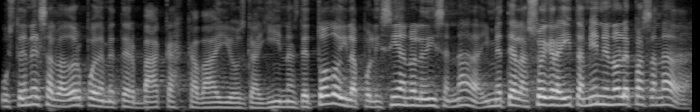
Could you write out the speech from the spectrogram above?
Usted en El Salvador puede meter vacas, caballos, gallinas, de todo y la policía no le dice nada. Y mete a la suegra ahí también y no le pasa nada.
